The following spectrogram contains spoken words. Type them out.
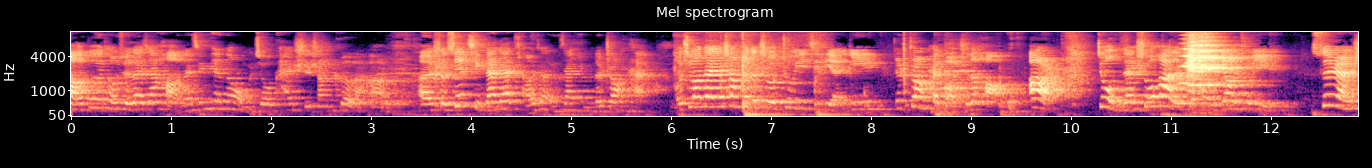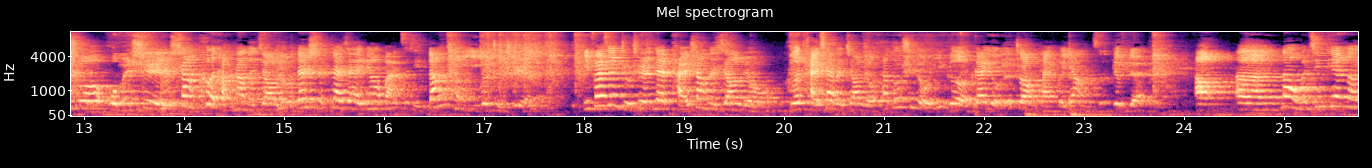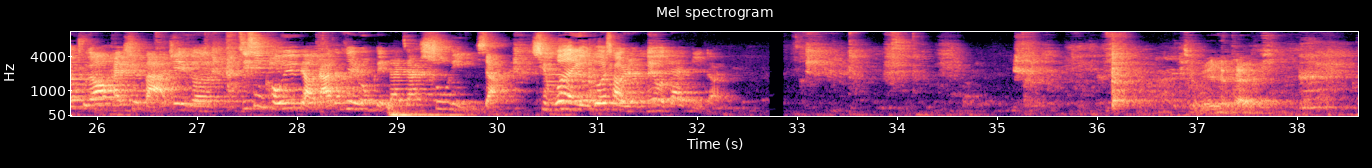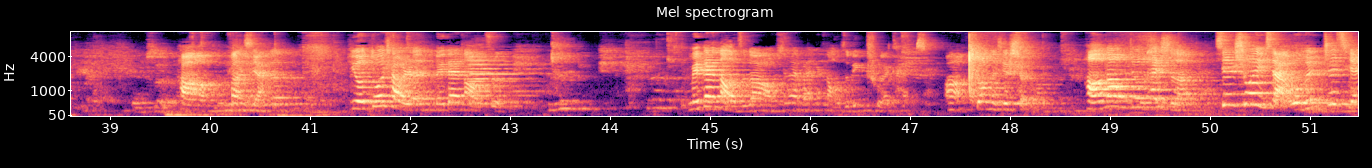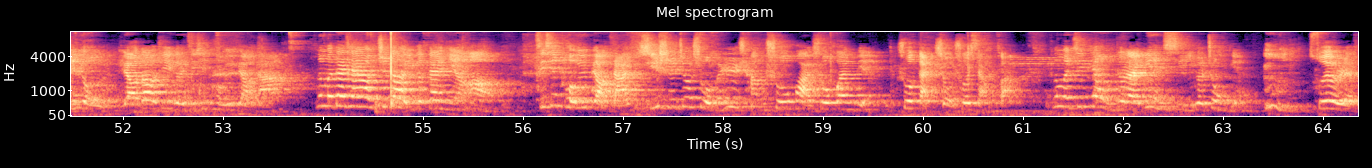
好，各位同学，大家好。那今天呢，我们就开始上课了啊。呃，首先请大家调整一下你们的状态。我希望大家上课的时候注意几点：一，就状态保持的好；二，就我们在说话的时候一定要注意。虽然说我们是上课堂上的交流，但是大家一定要把自己当成一个主持人。你发现主持人在台上的交流和台下的交流，它都是有一个该有的状态和样子，对不对？好，呃，那我们今天呢，主要还是把这个即兴口语表达的内容给大家梳理一下。请问有多少人没有带笔的？就没人带笔。好，放下。有多少人没带脑子？没带脑子的，我现在把你脑子拎出来看一下啊，装了些什么？好，那我们就开始了。先说一下，我们之前有聊到这个即兴口语表达，那么大家要知道一个概念啊，即兴口语表达其实就是我们日常说话、说观点、说感受、说想法。那么今天我们就来练习一个重点，所有人，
